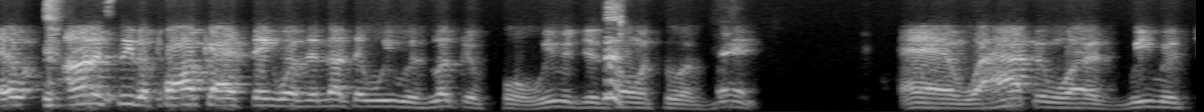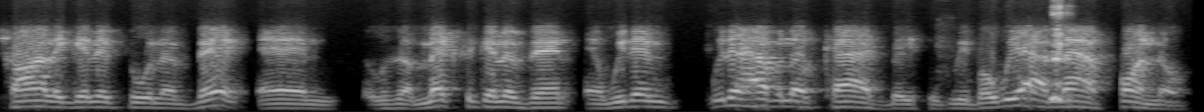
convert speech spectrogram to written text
It, honestly, the podcast thing wasn't nothing we was looking for. We were just going to events. And what happened was we was trying to get into an event and it was a Mexican event and we didn't we didn't have enough cash basically, but we had mad fun though.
